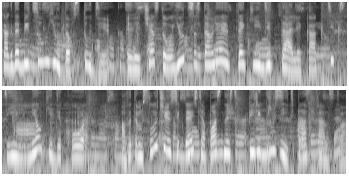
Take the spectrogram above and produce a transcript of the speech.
Как добиться уюта в студии? Ведь часто уют составляют такие детали, как текстиль, мелкий декор. А в этом случае всегда есть опасность перегрузить пространство.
